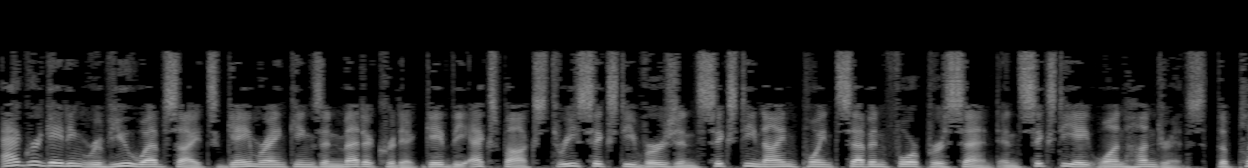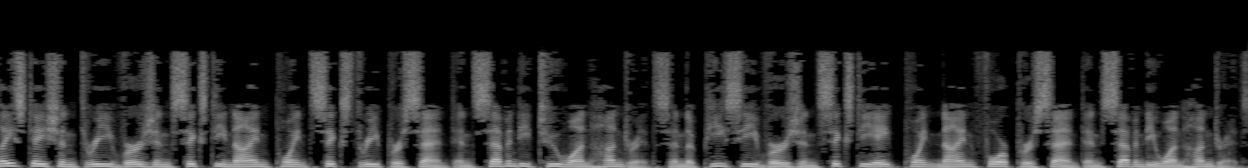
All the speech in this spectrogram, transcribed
Aggregating review websites GameRankings and Metacritic gave the Xbox 360 version 69.74% and 68 100ths, the PlayStation 3 version 69.63% and 72 100ths and the PC version 68.94% and 70 100ths.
